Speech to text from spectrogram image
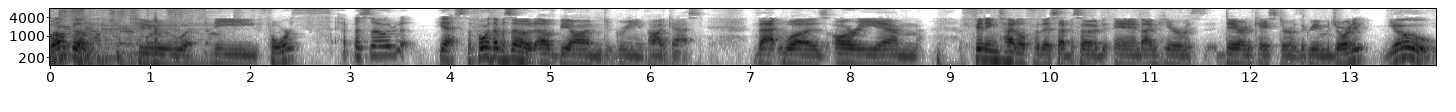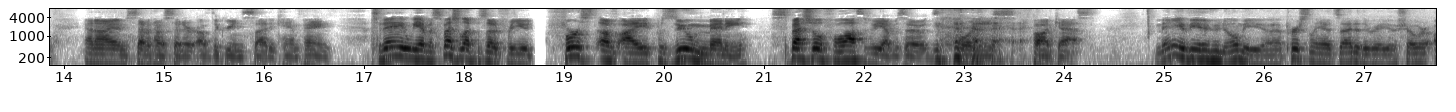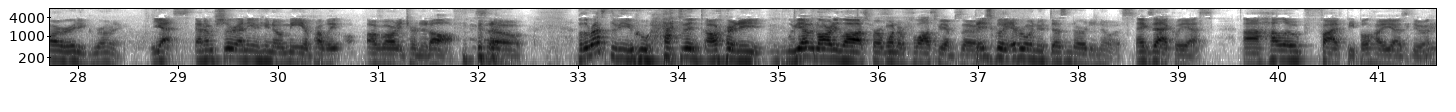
Welcome to the fourth episode. Yes, the fourth episode of Beyond Green podcast. That was REM. Fitting title for this episode, and I'm here with Darren Caster of the Green Majority, Yo! and I am Seven House Sitter of the Green Society campaign. Today we have a special episode for you. First of, I presume, many special philosophy episodes for this podcast. Many of you who know me uh, personally outside of the radio show are already groaning. Yes, and I'm sure any of you who know me are probably have already turned it off. So, for the rest of you who haven't already, we haven't already lost for a wonderful philosophy episode. Basically, everyone who doesn't already know us. Exactly. Yes. Uh, hello, five people. How you guys doing?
